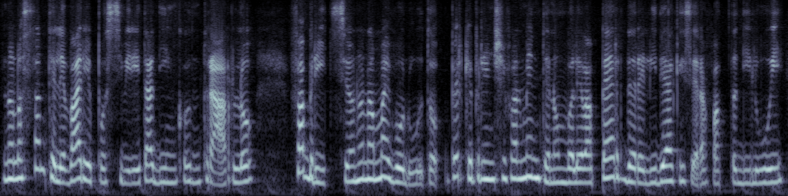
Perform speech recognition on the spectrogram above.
Nonostante le varie possibilità di incontrarlo, Fabrizio non ha mai voluto, perché principalmente non voleva perdere l'idea che si era fatta di lui,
